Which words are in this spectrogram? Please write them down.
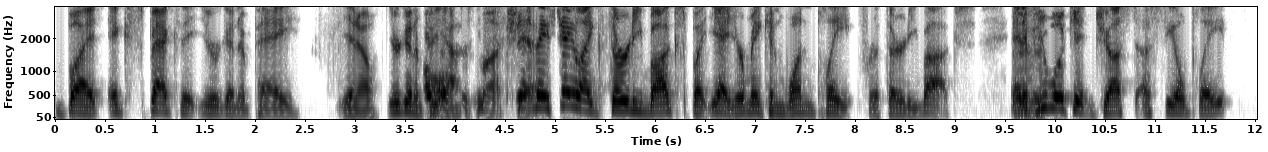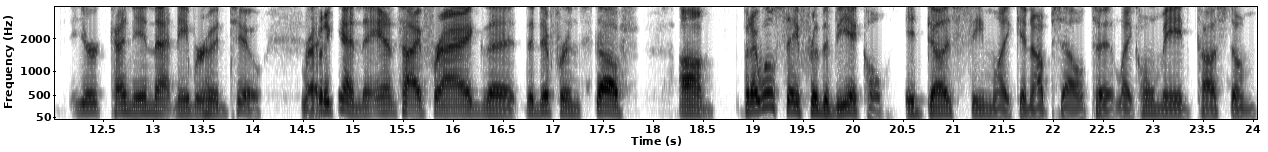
but expect that you're going to pay you know you're going to pay almost out. as much yeah. they, say like 30 bucks but yeah you're making one plate for 30 bucks and mm-hmm. if you look at just a steel plate you're kind of in that neighborhood too right but again the anti-frag the the different stuff um but i will say for the vehicle it does seem like an upsell to like homemade custom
